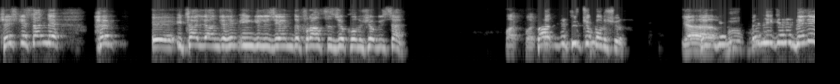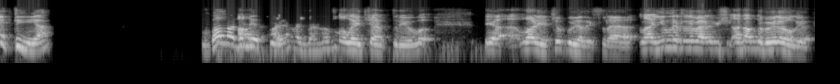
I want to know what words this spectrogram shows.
Keşke sen de hem e, İtalyanca hem İngilizce hem de Fransızca konuşabilsen. bak bak. bak. Sadece Türkçe konuşuyorsun. Ya Beni- bu, bu, Beni gene deli ettin ya. vallahi deli Abi, etti ya. Arkadaşlar nasıl olayı çarptırıyor bu? Ya var ya çok uyanıksın ha. Lan yıllarını vermiş adam da böyle oluyor.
